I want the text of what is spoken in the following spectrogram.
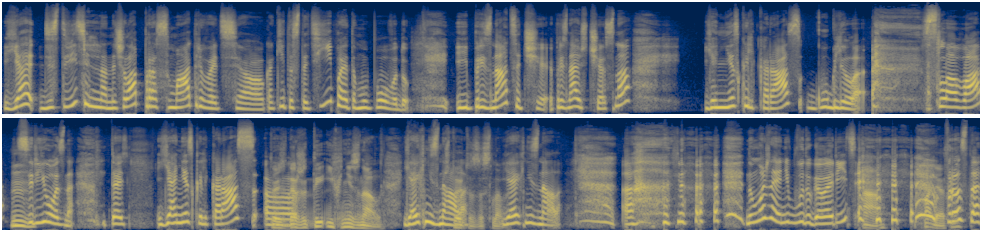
я действительно начала просматривать э, какие-то статьи по этому поводу. И признаться, признаюсь честно, я несколько раз гуглила слова, mm. серьезно. То есть я несколько раз... То есть э, даже ты их не знала? Я их не знала. Что это за слова? Я их не знала. Ну, можно я не буду говорить? А. Просто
